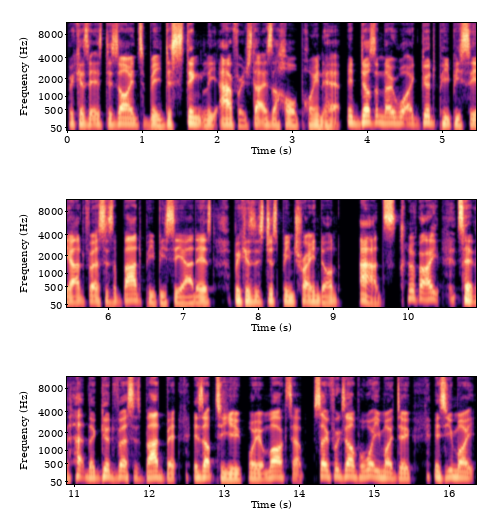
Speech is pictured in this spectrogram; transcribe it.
because it is designed to be distinctly average. That is the whole point here. It doesn't know what a good PPC ad versus a bad PPC ad is because it's just been trained on ads, right? So that the good versus bad bit is up to you or your marketer. So, for example, what you might do is you might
